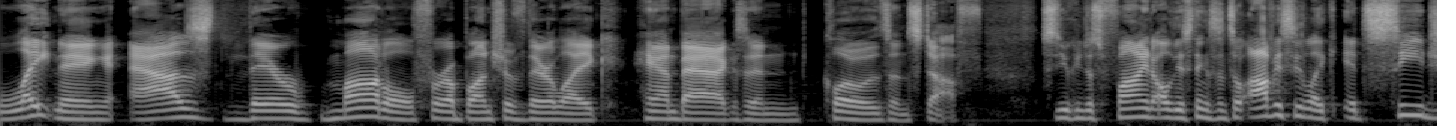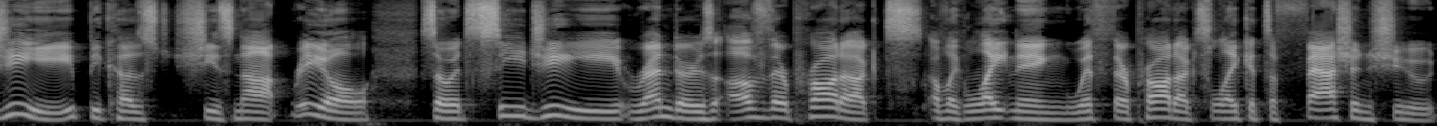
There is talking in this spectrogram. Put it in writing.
Lightning as their model for a bunch of their like handbags and clothes and stuff. So you can just find all these things. And so obviously, like, it's CG because she's not real. So it's CG renders of their products, of like Lightning with their products, like it's a fashion shoot.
